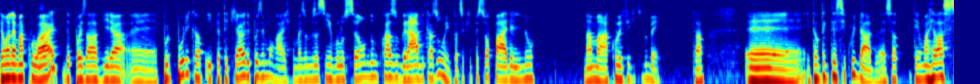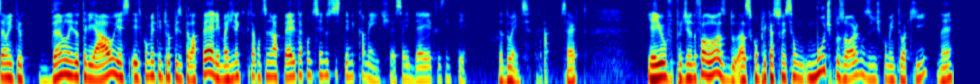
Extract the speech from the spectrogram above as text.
Então ela é macular, depois ela vira é, purpúrica e petequial e depois hemorrágica. Mais ou menos assim, evolução num caso grave, caso ruim. Pode ser que a pessoa pare ali no, na mácula e fique tudo bem, tá? É, então tem que ter esse cuidado. Essa tem uma relação entre o dano endotelial e esse, como ele tem tropismo pela pele, imagina que o que está acontecendo na pele está acontecendo sistemicamente. Essa é a ideia que vocês têm que ter da doença, certo? E aí o Ferdinando falou, as, as complicações são múltiplos órgãos, a gente comentou aqui, né?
